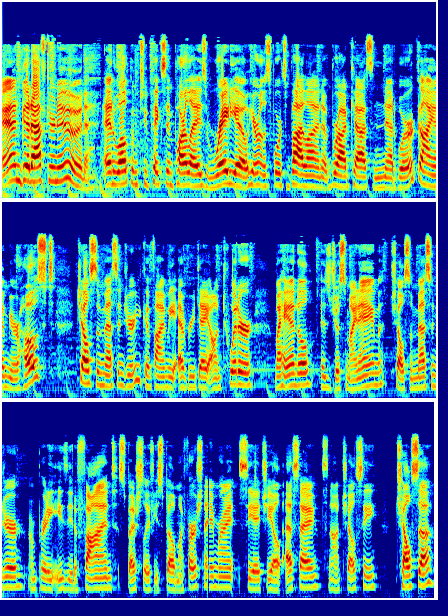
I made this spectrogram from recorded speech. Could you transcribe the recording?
And good afternoon, and welcome to Picks and Parlays Radio here on the Sports Byline Broadcast Network. I am your host, Chelsea Messenger. You can find me every day on Twitter. My handle is just my name, Chelsea Messenger. I'm pretty easy to find, especially if you spell my first name right, C H E L S A. It's not Chelsea, Chelsea. Uh,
